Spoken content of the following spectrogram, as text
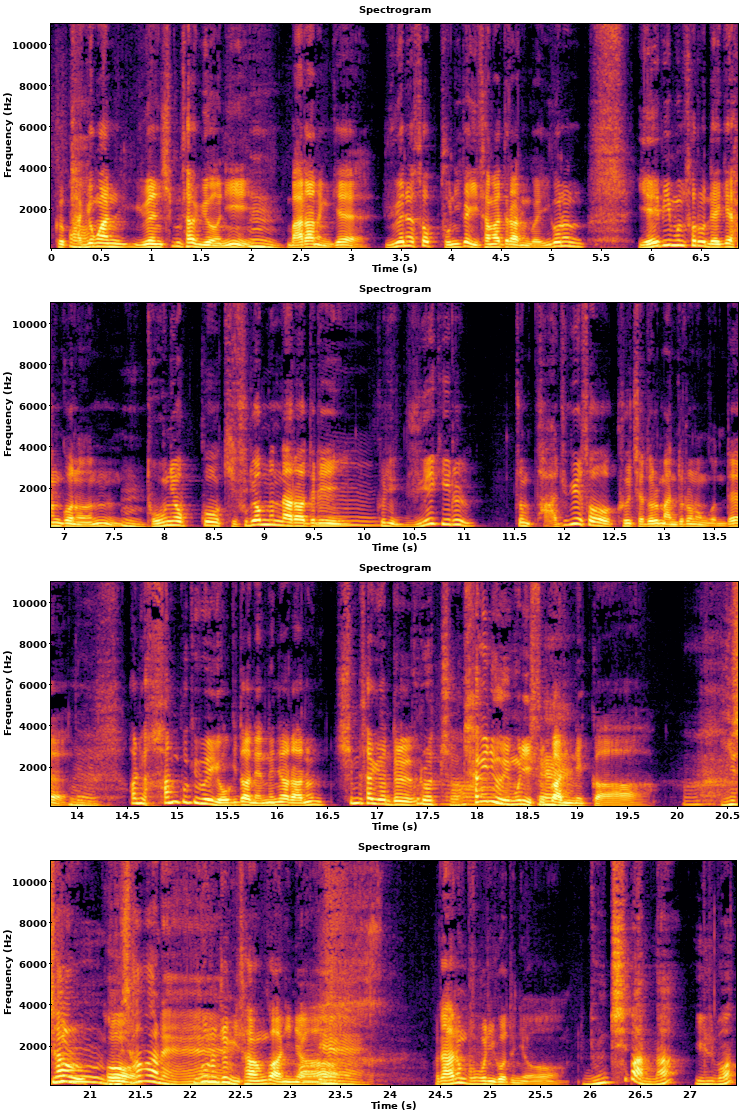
그 박용환 유엔 심사위원이 음. 말하는 게 유엔에서 분위기가 이상하더라는 거예요. 이거는 예비 문서로 내게 한 거는 음. 돈이 없고 기술이 없는 나라들이 음. 그 유예기를 좀 봐주기 위해서 그 제도를 만들어 놓은 건데 음. 네. 아니 한국이 왜 여기다 냈느냐라는 심사위원들 그렇죠. 당연히 의문이 있을 네. 거 아닙니까? 이상 어. 이상하네. 이거는 좀 이상한 거 아니냐? 예. 라는 부분이거든요. 눈치 봤나? 일본?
